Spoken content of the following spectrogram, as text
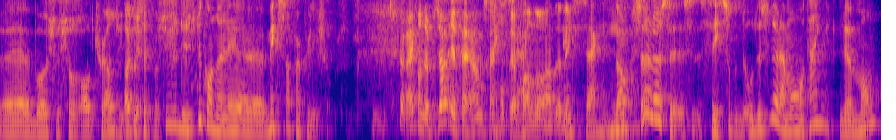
Euh, bah, c'est sur Road Trail, j'ai pris cette fois-ci. J'ai décidé qu'on allait euh, mix up un peu les choses. C'est correct. On a plusieurs références quand Exact. on prépare nos randonnées. Exact. Mhm. Donc ça, là, c'est- au-dessus de la montagne, le mont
